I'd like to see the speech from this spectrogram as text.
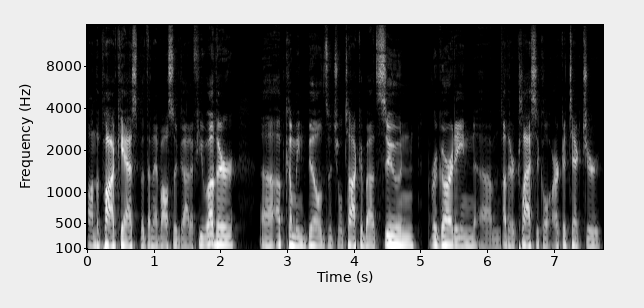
on the podcast, but then I've also got a few other uh, upcoming builds, which we'll talk about soon regarding um, other classical architecture.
